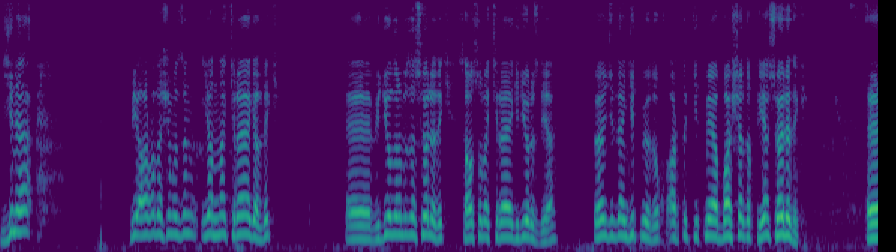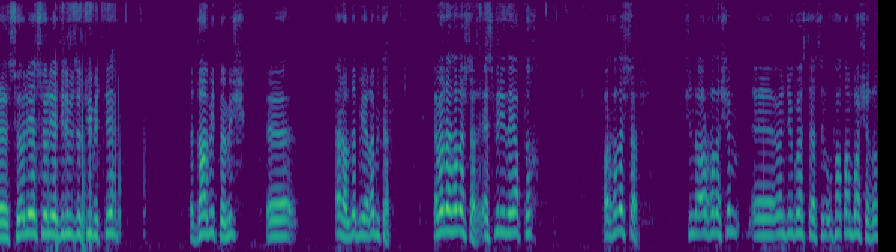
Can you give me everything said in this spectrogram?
Yine bir arkadaşımızın yanına kiraya geldik. Ee, videolarımızda söyledik. Sağa sola kiraya gidiyoruz diye. Önceden gitmiyorduk. Artık gitmeye başladık diye söyledik. Ee, söyleye söyleye dilimizde tüy bitti. E, daha bitmemiş. Ee, herhalde bir ara biter. Evet arkadaşlar espriyi de yaptık. Arkadaşlar şimdi arkadaşım e, önce göstersin. Ufaktan başladık.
